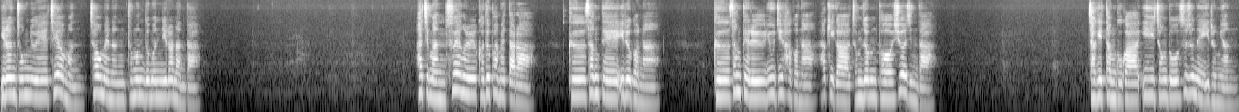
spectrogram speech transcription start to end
이런 종류의 체험은 처음에는 드문드문 일어난다. 하지만 수행을 거듭함에 따라 그 상태에 이르거나 그 상태를 유지하거나 하기가 점점 더 쉬워진다. 자기 탐구가 이 정도 수준에 이르면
